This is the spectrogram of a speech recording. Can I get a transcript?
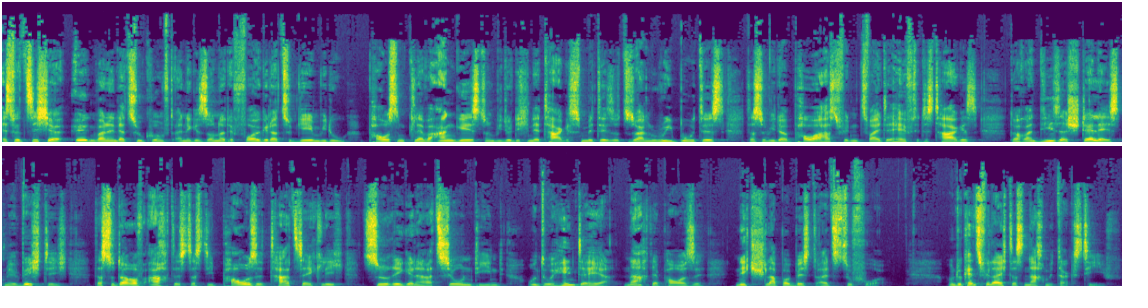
Es wird sicher irgendwann in der Zukunft eine gesonderte Folge dazu geben, wie du Pausen clever angehst und wie du dich in der Tagesmitte sozusagen rebootest, dass du wieder Power hast für die zweite Hälfte des Tages. Doch an dieser Stelle ist mir wichtig, dass du darauf achtest, dass die Pause tatsächlich zur Regeneration dient und du hinterher, nach der Pause, nicht schlapper bist als zuvor. Und du kennst vielleicht das Nachmittagstief.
